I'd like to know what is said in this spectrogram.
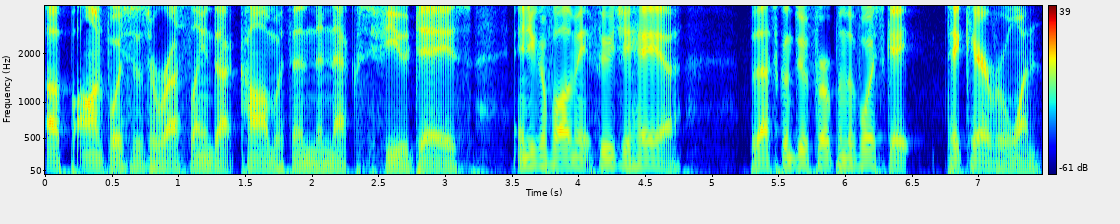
up on voicesofwrestling.com within the next few days. And you can follow me at Fujiheya. But that's going to do it for Open the Voice Gate. Take care, everyone.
